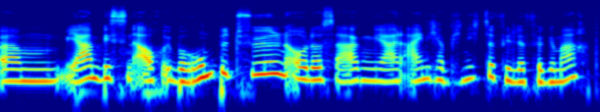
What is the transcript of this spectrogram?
ähm, ja ein bisschen auch überrumpelt fühlen oder sagen, ja, eigentlich habe ich nicht so viel dafür gemacht.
